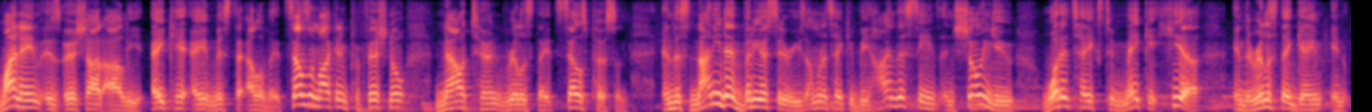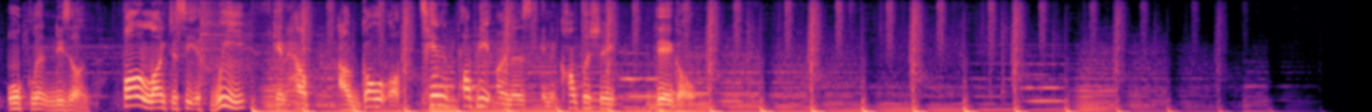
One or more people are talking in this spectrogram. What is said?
My name is Irshad Ali, aka Mr. Elevate, sales and marketing professional, now turned real estate salesperson. In this 90 day video series, I'm gonna take you behind the scenes and showing you what it takes to make it here in the real estate game in Auckland, New Zealand. Follow along to see if we can help our goal of 10 property owners in accomplishing their goal.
